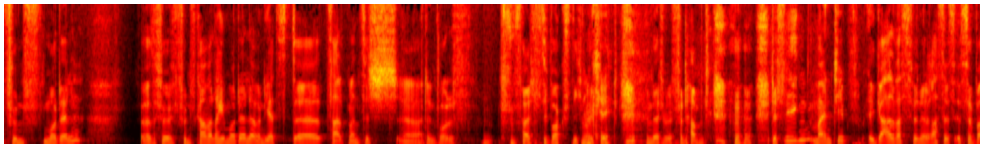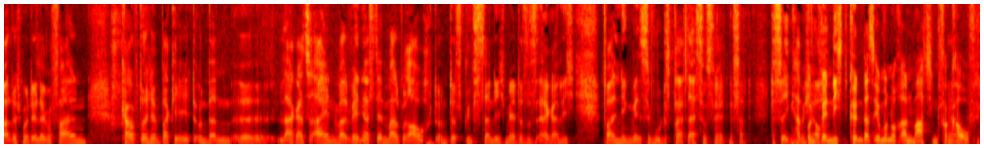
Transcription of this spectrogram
fünf Modelle, also für fünf Kavalleriemodelle und jetzt äh, zahlt man sich äh, den Wolf. weil es die Box nicht mehr okay. gibt. Verdammt. Deswegen mein Tipp, egal was für eine Rasse es ist, sobald euch Modelle gefallen, kauft euch ein Paket und dann äh, lagert es ein, weil wenn ihr es denn mal braucht und das gibt es dann nicht mehr, das ist ärgerlich. Vor allen Dingen, wenn es ein gutes Preis-Leistungs-Verhältnis hat. Deswegen habe ich Und wenn nicht, können das immer noch an Martin verkaufen.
